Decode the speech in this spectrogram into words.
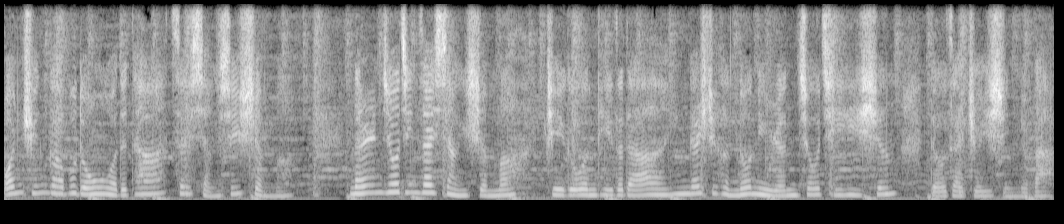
完全搞不懂我的他在想些什么，男人究竟在想什么？这个问题的答案，应该是很多女人究其一生都在追寻的吧。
